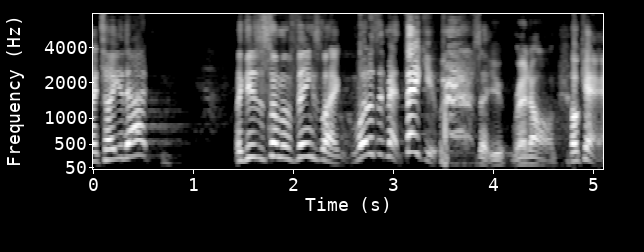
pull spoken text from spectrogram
Can I tell you that? Like, these are some of the things like, what does it mean? Thank you. Is that you? Right on. Okay.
